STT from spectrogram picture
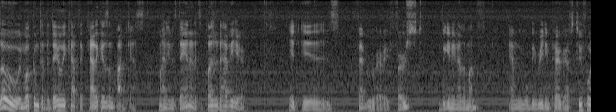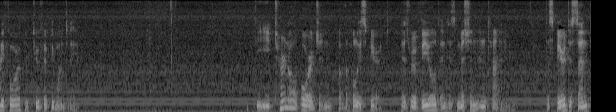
Hello, and welcome to the Daily Catholic Catechism Podcast. My name is Dan, and it's a pleasure to have you here. It is February 1st, the beginning of the month, and we will be reading paragraphs 244 through 251 today. The eternal origin of the Holy Spirit is revealed in his mission in time. The Spirit is sent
